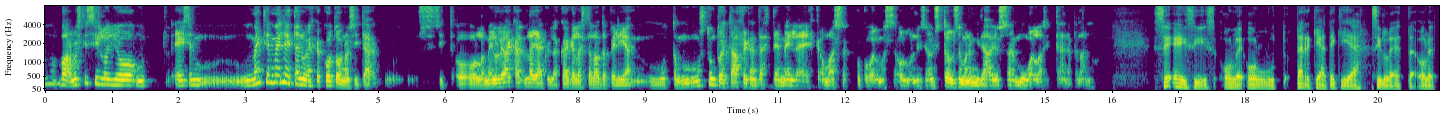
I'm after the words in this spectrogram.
varmasti silloin joo, mutta ei se, mä en tiedä, ei tainnut ehkä kotona sitä sit olla. Meillä oli aika läjä kyllä kaikenlaista lautapeliä, mutta musta tuntuu, että Afrikan tähteä meillä ei ehkä omassa kokoelmassa ollut, niin se on sitten ollut semmoinen, mitä on jossain muualla sitten aina pelannut. Se ei siis ole ollut tärkeä tekijä sille, että olet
